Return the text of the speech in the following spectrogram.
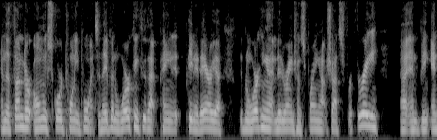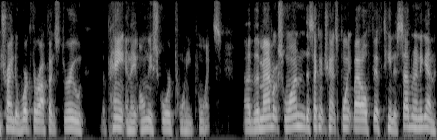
and the Thunder only scored 20 points. And they've been working through that painted, painted area. They've been working at mid range and spraying out shots for three uh, and, being, and trying to work their offense through the paint, and they only scored 20 points. Uh, the Mavericks won the second chance point battle 15 to 7. And again,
